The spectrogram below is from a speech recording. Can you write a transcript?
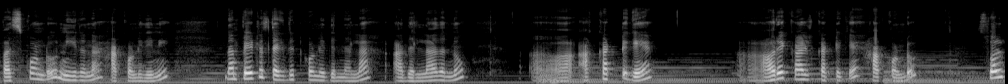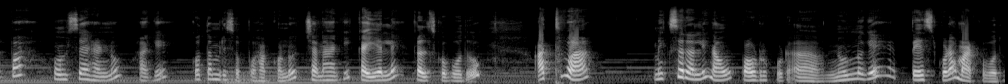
ಬಸ್ಕೊಂಡು ನೀರನ್ನು ಹಾಕ್ಕೊಂಡಿದ್ದೀನಿ. ನಾನು ಪ್ಲೇಟಲ್ಲಿ ತೆಗೆದಿಟ್ಕೊಂಡಿದ್ದೀನಲ್ಲ ಅದೆಲ್ಲದನ್ನು ಆ, ಕಟ್ಟಿಗೆ ಅವರೆಕಾಳು ಕಟ್ಟಿಗೆ ಹಾಕ್ಕೊಂಡು ಸ್ವಲ್ಪ ಹುಣಸೆ ಹಣ್ಣು ಹಾಗೆ ಕೊತ್ತಂಬರಿ ಸೊಪ್ಪು ಹಾಕ್ಕೊಂಡು ಚೆನ್ನಾಗಿ ಕೈಯಲ್ಲೇ ಕಲಿಸ್ಕೋಬೋದು. ಅಥವಾ ಮಿಕ್ಸರಲ್ಲಿ ನಾವು ಪೌಡ್ರ್ ಕೂಡ ನುಣ್ಣಗೆ ಪೇಸ್ಟ್ ಕೂಡ ಮಾಡ್ಕೋಬೋದು.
